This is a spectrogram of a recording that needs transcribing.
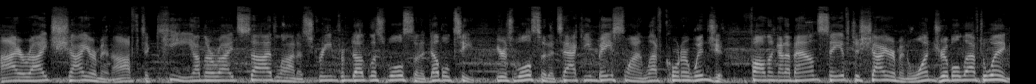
High right, Scheierman off to Key on the right sideline. A screen from Douglas Wilson, a double team. Here's Wilson attacking baseline, left corner Wingett. Falling out of bounds, saves to Scheierman. One dribble left wing.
